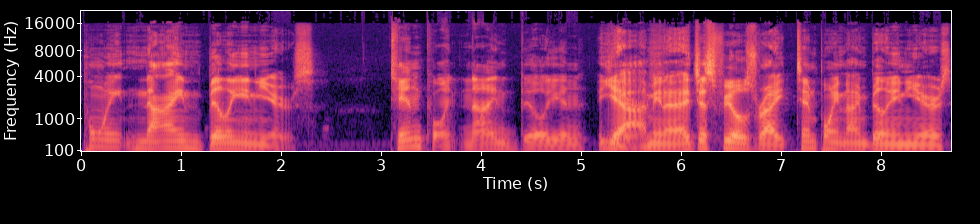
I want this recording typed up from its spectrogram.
point nine billion years. 10.9 billion. Yeah, years. I mean, it just feels right. Ten point nine billion years.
